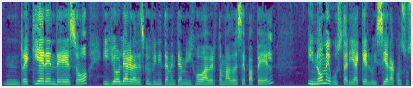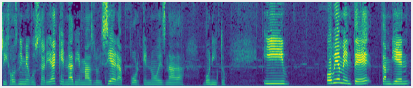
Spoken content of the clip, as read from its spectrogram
mm, requieren de eso y yo le agradezco infinitamente a mi hijo haber tomado ese papel y no me gustaría que lo hiciera con sus hijos, ni me gustaría que nadie más lo hiciera, porque no es nada bonito. Y obviamente también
